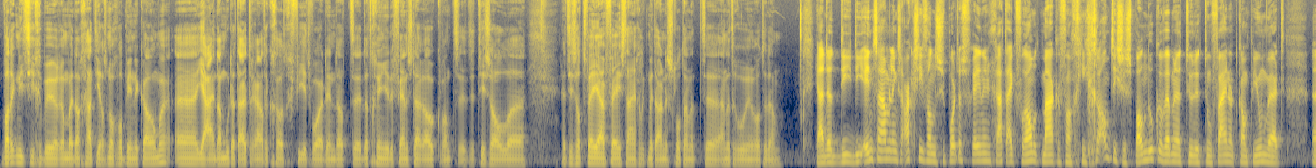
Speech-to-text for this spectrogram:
wat ik niet zie gebeuren, maar dan gaat hij alsnog wel binnenkomen. Eh, ja, en dan moet dat uiteraard ook groot gevierd worden. En dat, dat gun je de fans daar ook, want het, het is al... het is al twee jaar feest eigenlijk met Arne Slot aan het, aan het roer in Rotterdam. Ja, de, die, die inzamelingsactie van de supportersvereniging gaat eigenlijk vooral om het maken van gigantische spandoeken. We hebben natuurlijk toen Feyenoord kampioen werd eh,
